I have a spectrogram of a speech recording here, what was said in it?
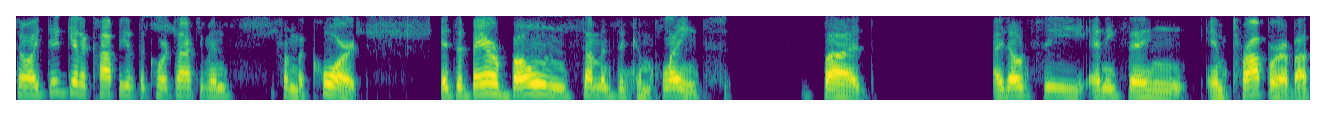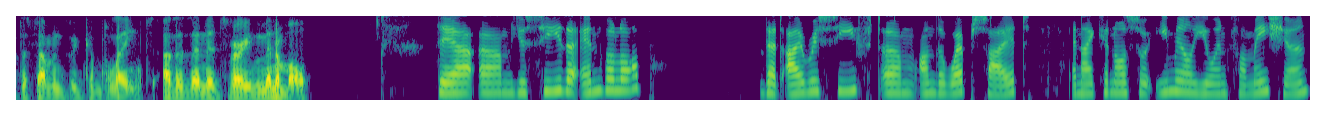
so I did get a copy of the court documents from the court. It's a bare bones summons and complaint, but I don't see anything improper about the summons and complaint other than it's very minimal. There, um, you see the envelope that I received um, on the website, and I can also email you information.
